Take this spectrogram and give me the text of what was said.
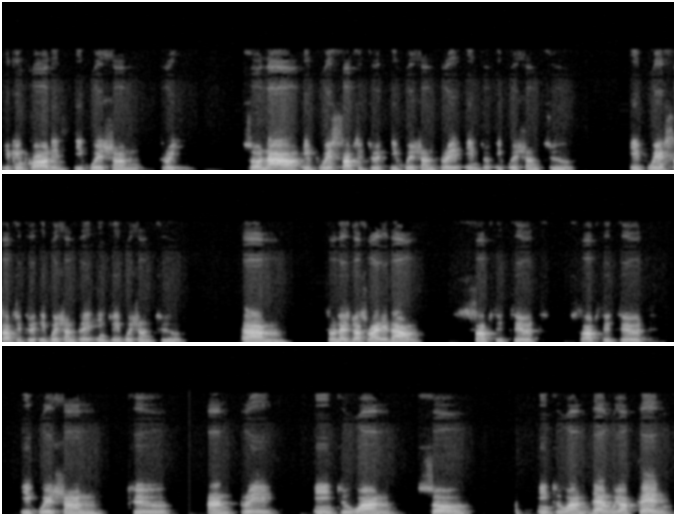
You can call this equation 3. So now if we substitute equation 3 into equation 2, if we substitute equation 3 into equation 2, um, so let's just write it down. Substitute, substitute equation 2 and 3 into 1. So into 1, then we obtain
